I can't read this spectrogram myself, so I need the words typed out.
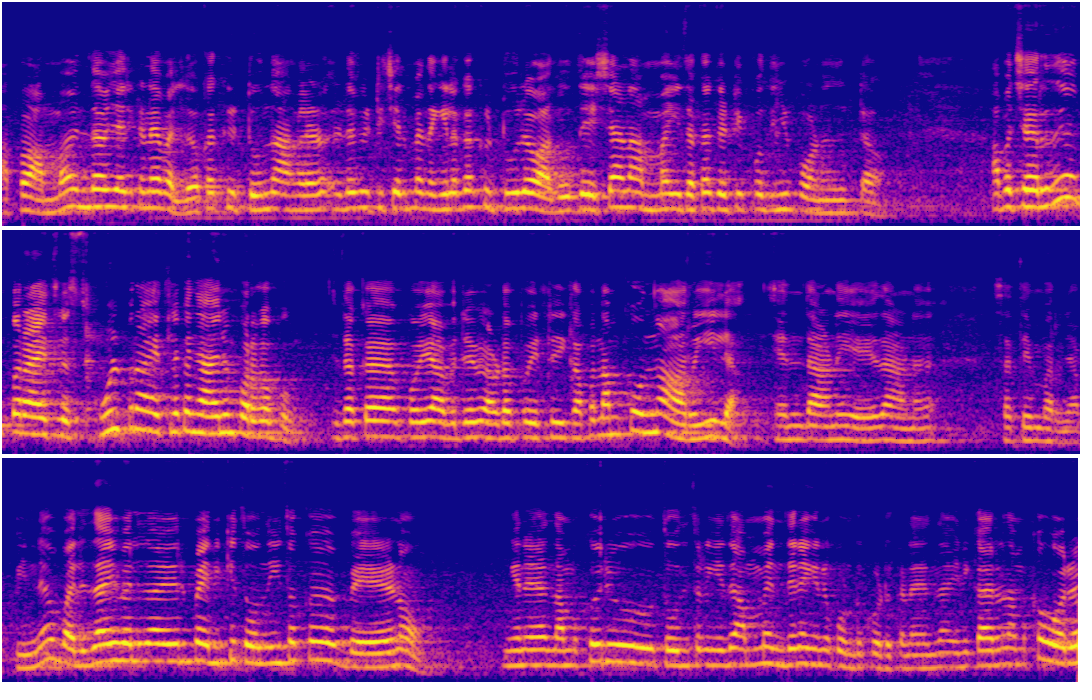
അപ്പോൾ അമ്മ എന്താ വിചാരിക്കണേ? വല്ലതൊക്കെ കിട്ടുമെന്ന് ആങ്ങളുടെ വീട്ടിൽ ചെല്ലുമ്പോൾ എന്തെങ്കിലുമൊക്കെ കിട്ടുമല്ലോ അത് ഉദ്ദേശിച്ചാണ് അമ്മ ഇതൊക്കെ കെട്ടി പൊതിഞ്ഞ് പോണത് കേട്ടോ അപ്പോൾ ചെറുത് പ്രായത്തിൽ സ്കൂൾ പ്രായത്തിലൊക്കെ ഞാനും പുറകെ പോകും. ഇതൊക്കെ പോയി അവർ അവിടെ പോയിട്ട് ഇരിക്കും. അപ്പോൾ നമുക്കൊന്നും അറിയില്ല എന്താണ് ഏതാണ് സത്യം പറഞ്ഞാൽ പിന്നെ വലുതായി വലുതായി വരുമ്പോൾ എനിക്ക് തോന്നി ഇതൊക്കെ വേണോ? ഇങ്ങനെ നമുക്കൊരു തോന്നി തുടങ്ങിയത് അമ്മ എന്തിനാ ഇങ്ങനെ കൊണ്ടു കൊടുക്കണേ? എന്ന് എനിക്ക് കാരണം നമുക്ക് ഓരോ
